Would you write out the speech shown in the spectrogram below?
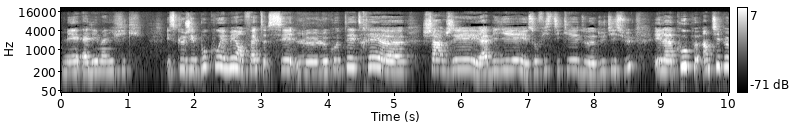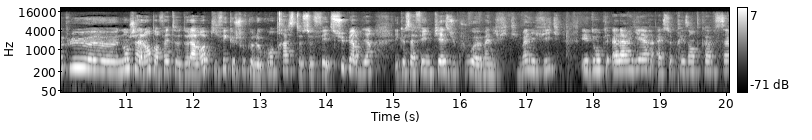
mais elle est magnifique. Et ce que j'ai beaucoup aimé en fait, c'est le, côté très euh, chargé et habillé et sophistiqué du tissu et la coupe un petit peu plus euh, nonchalante en fait de la robe qui fait que je trouve que le contraste se fait super bien et que ça fait une pièce du coup euh, magnifique. Magnifique. Et donc à l'arrière, elle se présente comme ça,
